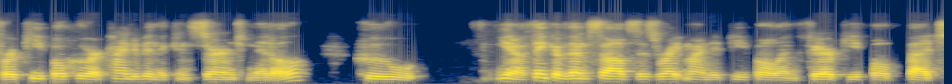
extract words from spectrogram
for people who are kind of in the concerned middle, who you know think of themselves as right-minded people and fair people, but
